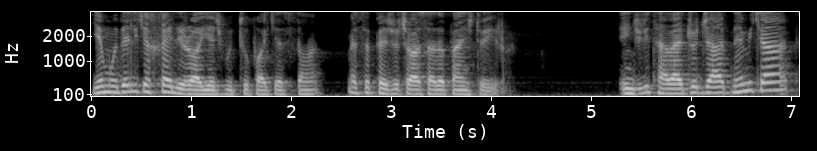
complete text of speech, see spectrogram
یه مدلی که خیلی رایج بود تو پاکستان مثل پژو 405 تو ایران. اینجوری توجه جلب نمی‌کرد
